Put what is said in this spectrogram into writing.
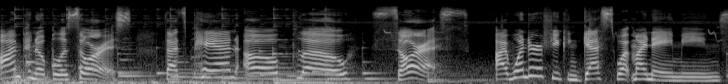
I'm Panoplosaurus. That's Panoplosaurus. I wonder if you can guess what my name means.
